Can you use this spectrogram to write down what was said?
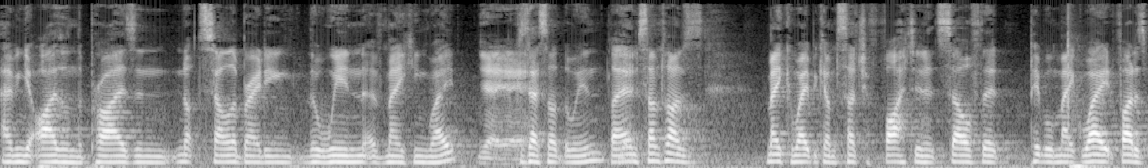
having your eyes on the prize and not celebrating the win of making weight Yeah, yeah, because yeah. that's not the win. Like, Yeah. And sometimes making weight becomes such a fight in itself that people make weight, fighters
